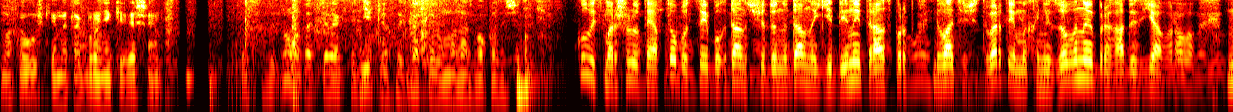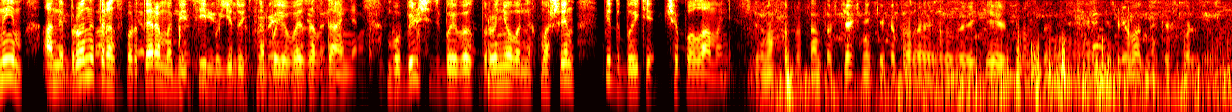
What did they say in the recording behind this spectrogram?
лоховушки, мы так броники вешаем. То есть, ну, вот этот человек сидит, и хоть как-то его можно сбоку защитить. Колись маршрутний автобус цей Богдан ще донедавна єдиний транспорт 24-ї механізованої бригади з Яворова. Ним, а не бронетранспортерами бійці поїдуть на бойове завдання, бо більшість бойових броньованих машин підбиті чи поламані. 90% техники, которые грузовики, просто не- непригодны к использованию.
